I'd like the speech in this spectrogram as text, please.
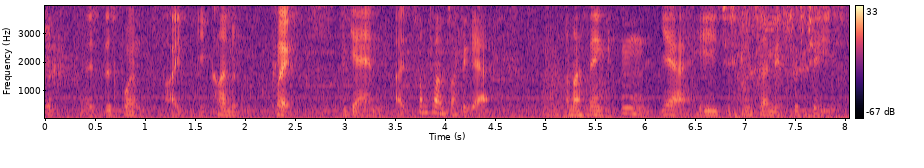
Ugh, it's this point, I, it kind of clicks again. I, sometimes I forget, and I think, hmm, yeah, he's just going to turn me into Swiss cheese.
